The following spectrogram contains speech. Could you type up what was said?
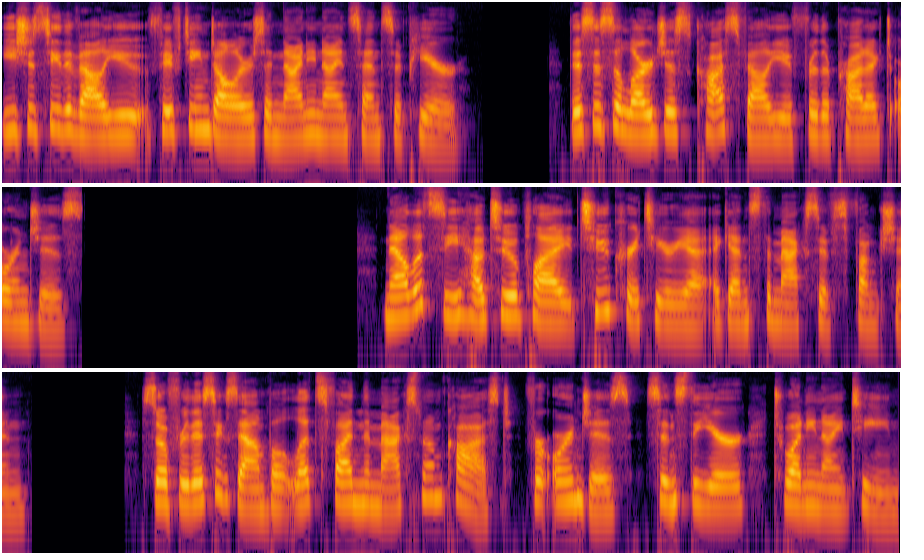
you should see the value $15.99 appear. This is the largest cost value for the product oranges. Now let's see how to apply two criteria against the maxifs function. So for this example, let's find the maximum cost for oranges since the year 2019.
